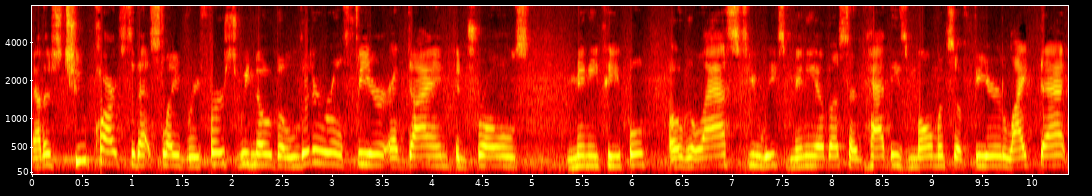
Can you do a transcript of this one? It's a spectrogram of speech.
Now, there's two parts to that slavery. First, we know the literal fear of dying controls many people. Over the last few weeks, many of us have had these moments of fear like that.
